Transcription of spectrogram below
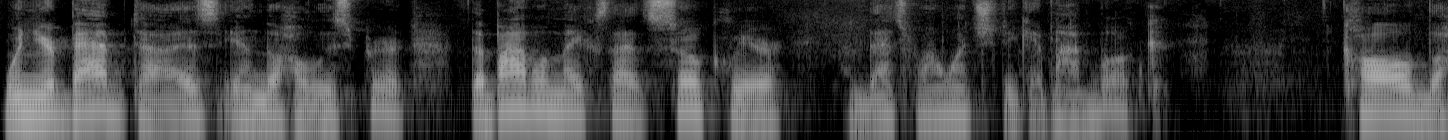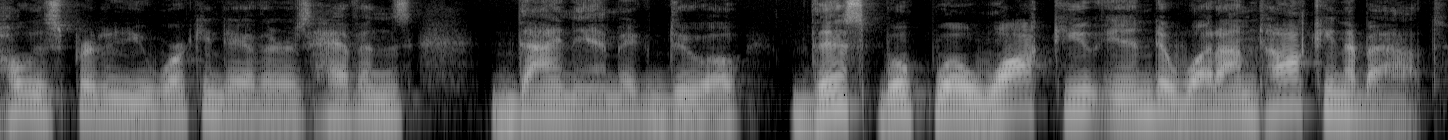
when you're baptized in the Holy Spirit. The Bible makes that so clear, and that's why I want you to get my book called The Holy Spirit and You Working Together as Heaven's Dynamic Duo. This book will walk you into what I'm talking about.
